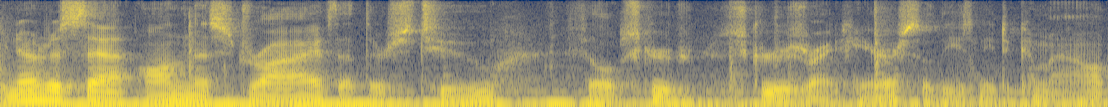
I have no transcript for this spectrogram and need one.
you notice that on this drive that there's two Phillips screw screws right here, so these need to come out.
